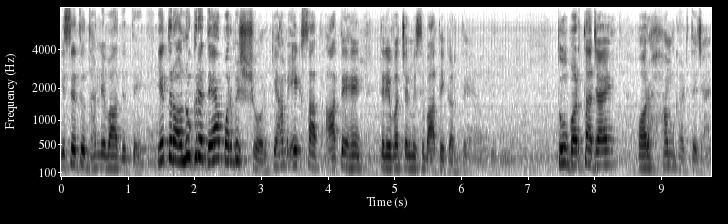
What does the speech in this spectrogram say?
इसे तो धन्यवाद देते हैं। ये तेरा अनुग्रह दया परमेश्वर कि हम एक साथ आते हैं, तेरे वचन में से बातें करते हैं। तू बढ़ता जाए और हम घटते जाए।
